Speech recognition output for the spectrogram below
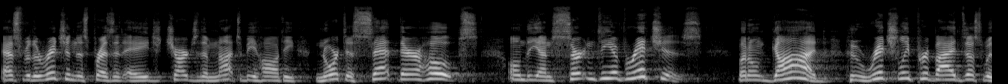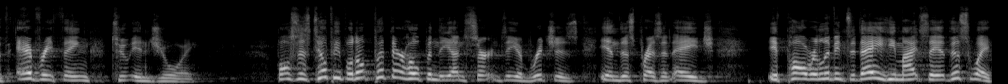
as for the rich in this present age, charge them not to be haughty, nor to set their hopes on the uncertainty of riches, but on God, who richly provides us with everything to enjoy. Paul says, Tell people don't put their hope in the uncertainty of riches in this present age. If Paul were living today, he might say it this way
